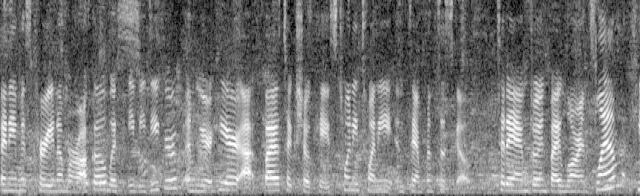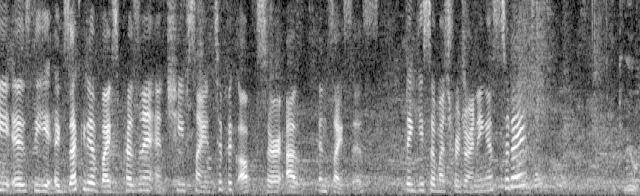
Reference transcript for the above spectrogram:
My name is Karina Morocco with EBD Group, and we are here at Biotech Showcase 2020 in San Francisco. Today I'm joined by Lawrence Lamb. He is the Executive Vice President and Chief Scientific Officer at Incysus. Thank you so much for joining us today. Thank you.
